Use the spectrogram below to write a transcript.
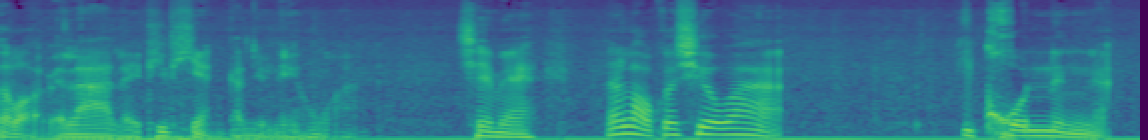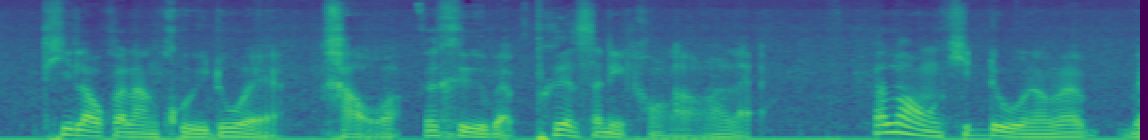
ตลอดเวลาเลยที่เถียงกันอยู่ในหัว ใช่ไหมแล้วเราก็เชื่อว่าอีกคนหนึ่งอะ ที่เรากำลังคุยด้วยเขาอะก็คือแบบเพื่อนสนิทของเราแล้วแหละ ก็ลองคิดดูนะว่าเว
